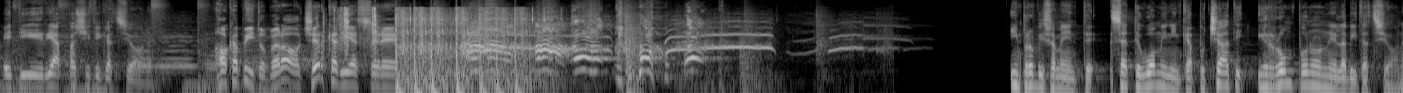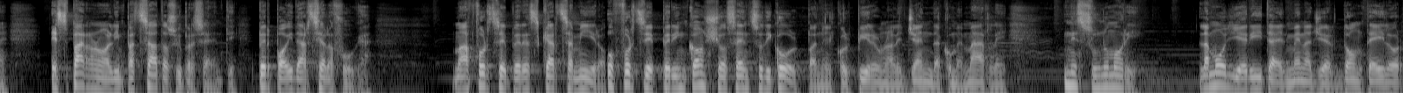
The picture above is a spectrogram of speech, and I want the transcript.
e di riappacificazione? Ho capito, però cerca di essere... Improvvisamente, sette uomini incappucciati irrompono nell'abitazione e sparano all'impazzata sui presenti, per poi darsi alla fuga. Ma forse per scarsa miro, o forse per inconscio senso di colpa nel colpire una leggenda come Marley, nessuno morì. La moglie Rita e il manager Don Taylor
